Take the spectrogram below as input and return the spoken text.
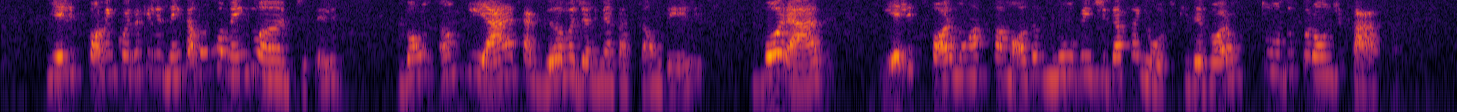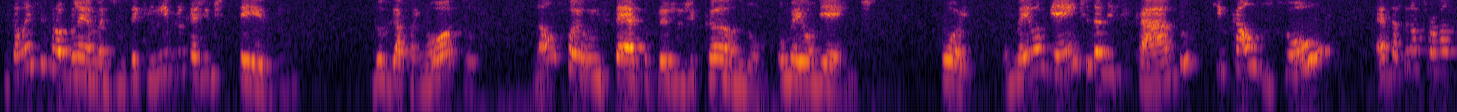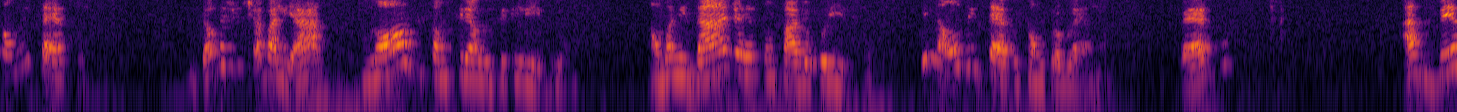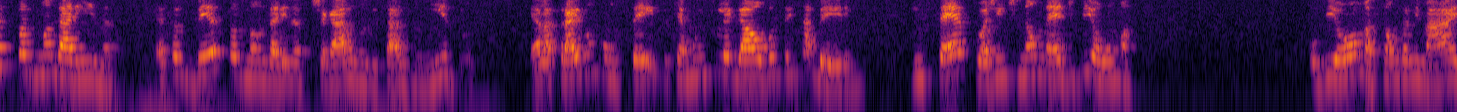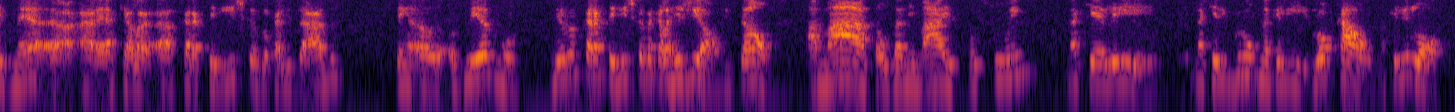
e eles comem coisa que eles nem estavam comendo antes. Eles vão ampliar essa gama de alimentação deles, vorazes, e eles formam as famosas nuvens de gafanhoto, que devoram tudo por onde passam. Então, esse problema de desequilíbrio que a gente teve dos gafanhotos não foi o inseto prejudicando o meio ambiente, foi o meio ambiente danificado que causou essa transformação no inseto. Então, se a gente avaliar, nós estamos criando desequilíbrio. A humanidade é responsável por isso. E não os insetos são o problema. Certo? As vespas mandarinas. Essas vespas mandarinas que chegaram nos Estados Unidos, ela traz um conceito que é muito legal vocês saberem. Inseto, a gente não mede bioma. O bioma são os animais, né? Aquela, as características localizadas têm ah, os mesmos, mesmas características daquela região. Então, a mata, os animais possuem naquele, naquele grupo, naquele local, naquele loco.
